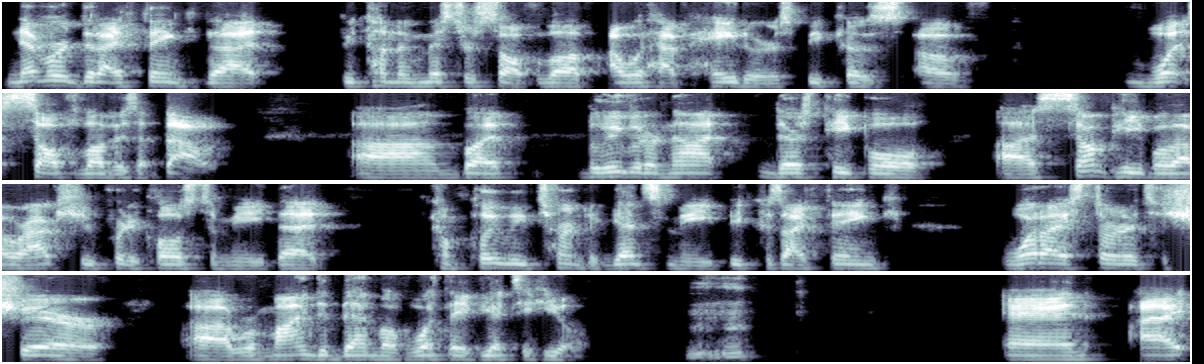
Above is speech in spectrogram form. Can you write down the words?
Never did I think that becoming Mr. Self Love, I would have haters because of what self love is about. Um, but believe it or not, there's people, uh, some people that were actually pretty close to me that completely turned against me because I think what I started to share uh, reminded them of what they've yet to heal. Mm-hmm. And I,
